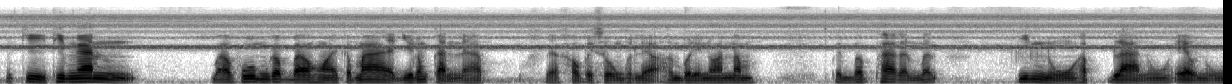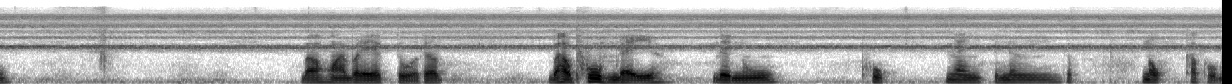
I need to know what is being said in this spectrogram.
เมื่อกี้ทีมงานบาวภูมิกับบาวหอยกับมาอยู่น้ำกันนะครับ แล้วเขาไปส่งเพิ่นแล้วเพิ่นบรินอนนำเพิ่นบัพากันมายิ่งหนูครับลาหนูแอวหนูบาวหอยบริยักตัวแต่ว่าบาวภูมิได้อยู่ได้หนูพุกใหญ่เป็นหนึ่งกับนกครับผม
